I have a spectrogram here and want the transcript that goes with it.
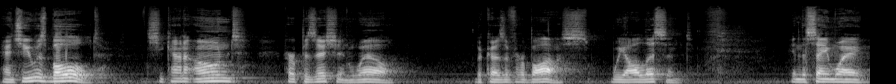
And she was bold. She kind of owned her position well because of her boss. We all listened. In the same way,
